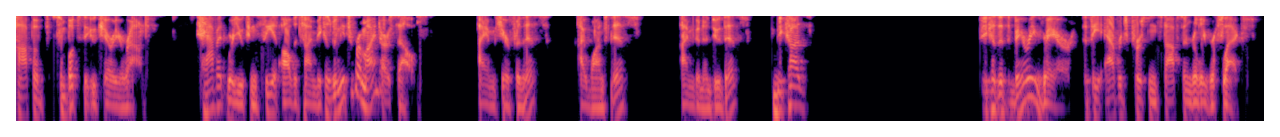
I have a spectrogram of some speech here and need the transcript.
top of some books that you carry around. Have it where you can see it all the time because we need to remind ourselves I am here for this. I want this. I'm going to do this. Because, because it's very rare that the average person stops and really reflects,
